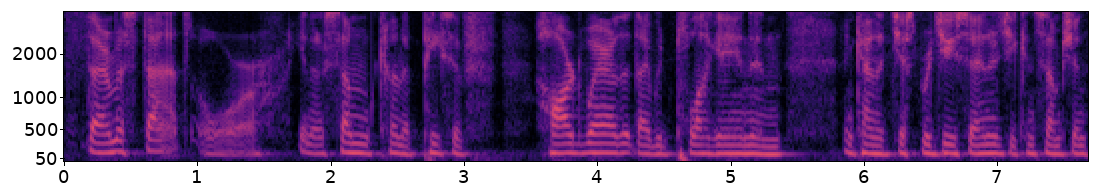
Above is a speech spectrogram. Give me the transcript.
thermostat or you know some kind of piece of hardware that they would plug in and and kind of just reduce energy consumption.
